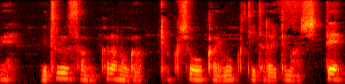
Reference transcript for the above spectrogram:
ね。みつるさんからの楽曲紹介も送っていただいてまして、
